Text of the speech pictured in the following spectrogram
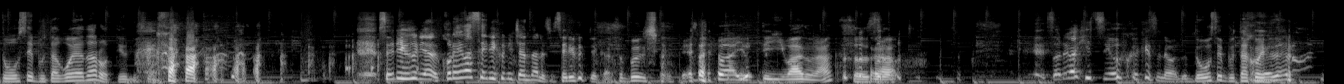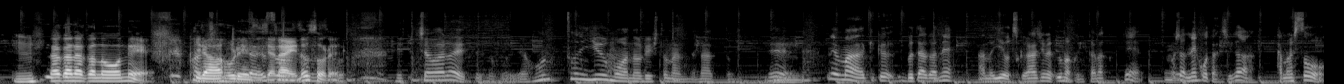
どうせ豚小屋だろうって言うんですよ セリフにある。これはセリフにちゃんとあるんですよ。セリフっていうかその文章で。それは言っていいワードな。そうそう。それは必要不可欠なワード。どうせ豚小屋だろううん。なかなかのね、キラーフレーズじゃないの？ううう。それ。めっちゃ笑えてそこで本当にユーモアのある人なんだなと思って、うん。でまあ結局豚がねあの家を作り始めうまくいかなくて、うん。そしたら猫たちが楽しそ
